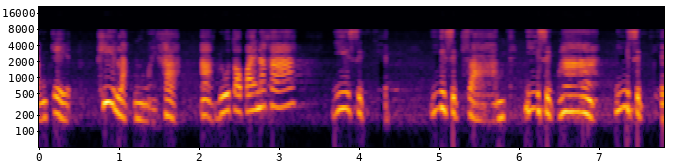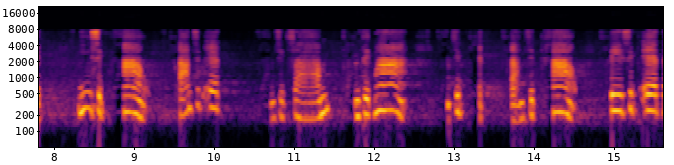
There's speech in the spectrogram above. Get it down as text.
สังเกตที่หลักหน่วยค่ะ อะ ดูต่อไปนะคะ 21 23 25 27 29 31 33 35 37 39 41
